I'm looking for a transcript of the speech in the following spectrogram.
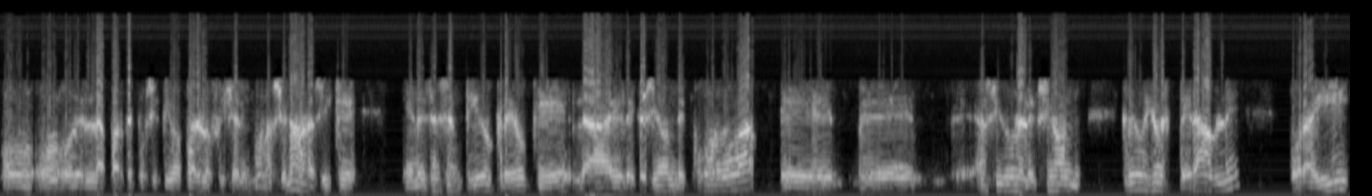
o, de la parte positiva para el oficialismo nacional. Así que en ese sentido creo que la elección de Córdoba eh, eh, ha sido una elección, creo yo, esperable. Por ahí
